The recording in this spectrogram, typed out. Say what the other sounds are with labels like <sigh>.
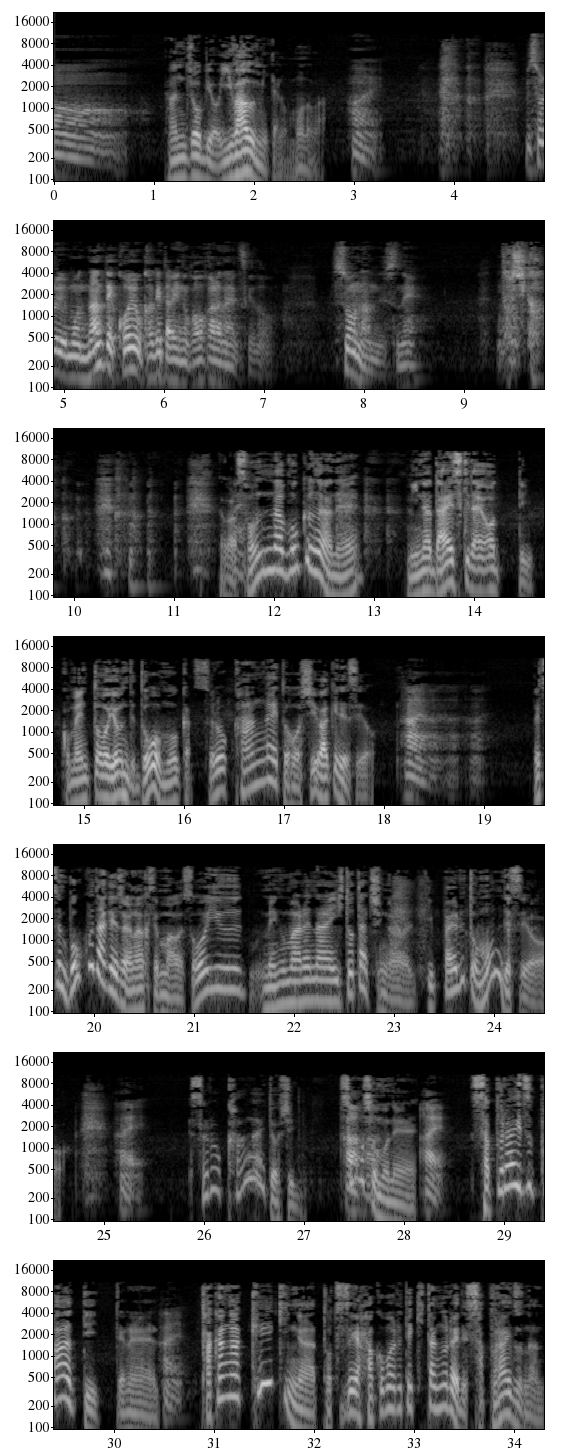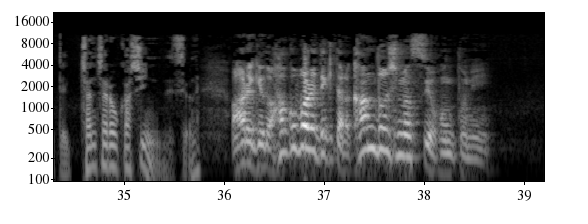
あ誕生日を祝うみたいなものが。あ。はい。<laughs> それもうなんて声をかけたらいいのかわからないですけど。そうなんですね。確か。だからそんな僕がね、みんな大好きだよっていうコメントを読んでどう思うか、それを考えてほしいわけですよ。はいはい。別に僕だけじゃなくて、まあそういう恵まれない人たちがいっぱいいると思うんですよ。はい。それを考えてほしい。そもそもね、はい。サプライズパーティーってね、はい。たかがケーキが突然運ばれてきたぐらいでサプライズなんてちゃんちゃらおかしいんですよね。あれけど、運ばれてきたら感動しますよ、本当に。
